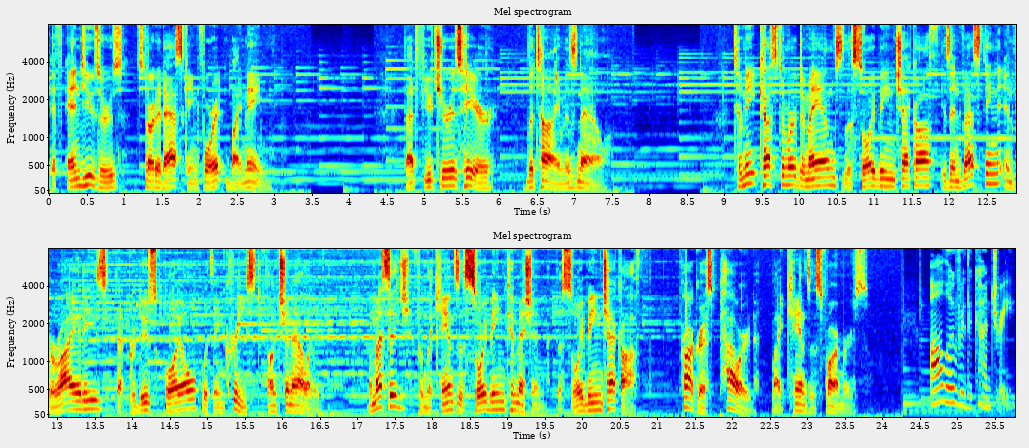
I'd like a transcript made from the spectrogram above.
If end users started asking for it by name? That future is here, the time is now. To meet customer demands, the Soybean Checkoff is investing in varieties that produce oil with increased functionality. A message from the Kansas Soybean Commission, the Soybean Checkoff. Progress powered by Kansas farmers. All over the country,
